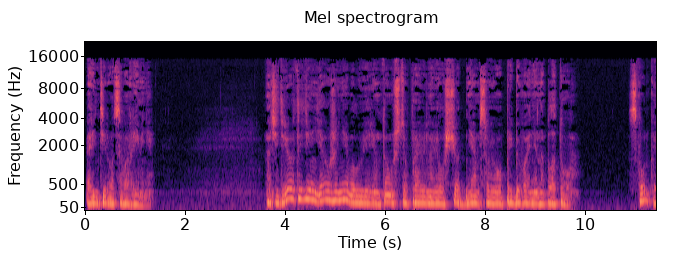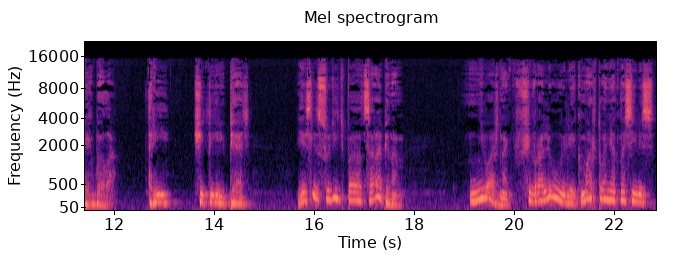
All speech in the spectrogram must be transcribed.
ориентироваться во времени. На четвертый день я уже не был уверен в том, что правильно вел счет дням своего пребывания на плоту. Сколько их было? Три, четыре, пять. Если судить по царапинам, неважно, к февралю или к марту они относились,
